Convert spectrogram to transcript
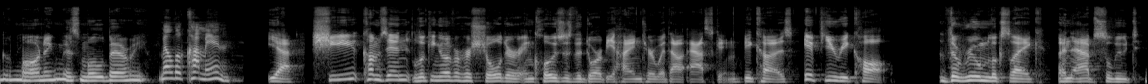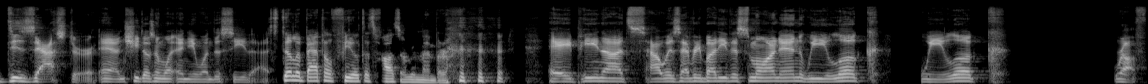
Good morning, Miss Mulberry. Mildo, come in. Yeah, she comes in looking over her shoulder and closes the door behind her without asking because if you recall, the room looks like an absolute disaster and she doesn't want anyone to see that. Still a battlefield as far as I remember. hey, Peanuts, how is everybody this morning? We look, we look rough.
